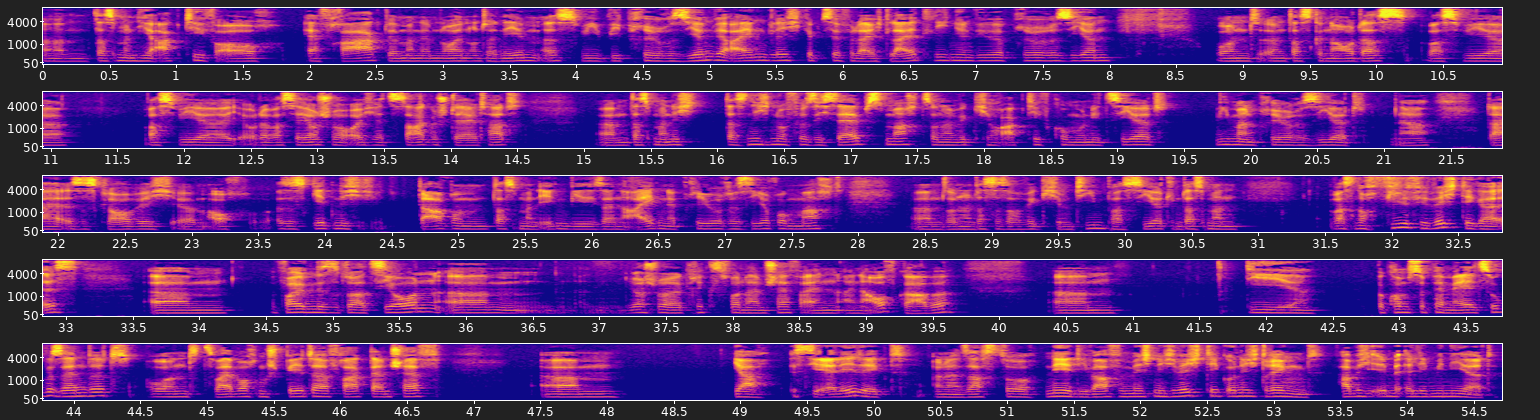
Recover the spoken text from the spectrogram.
ähm, dass man hier aktiv auch erfragt, wenn man im neuen Unternehmen ist, wie, wie priorisieren wir eigentlich? Gibt es hier vielleicht Leitlinien, wie wir priorisieren? Und ähm, dass genau das, was wir, was wir oder was der Joshua euch jetzt dargestellt hat, ähm, dass man nicht das nicht nur für sich selbst macht, sondern wirklich auch aktiv kommuniziert, wie man priorisiert. Ja, daher ist es, glaube ich, ähm, auch, also es geht nicht darum, dass man irgendwie seine eigene Priorisierung macht, ähm, sondern dass das auch wirklich im Team passiert und dass man, was noch viel, viel wichtiger ist, folgende Situation, ähm, Joshua, du kriegst von deinem Chef ein, eine Aufgabe, ähm, die bekommst du per Mail zugesendet und zwei Wochen später fragt dein Chef, ähm, ja, ist die erledigt? Und dann sagst du, nee, die war für mich nicht wichtig und nicht dringend. Habe ich eben eliminiert.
